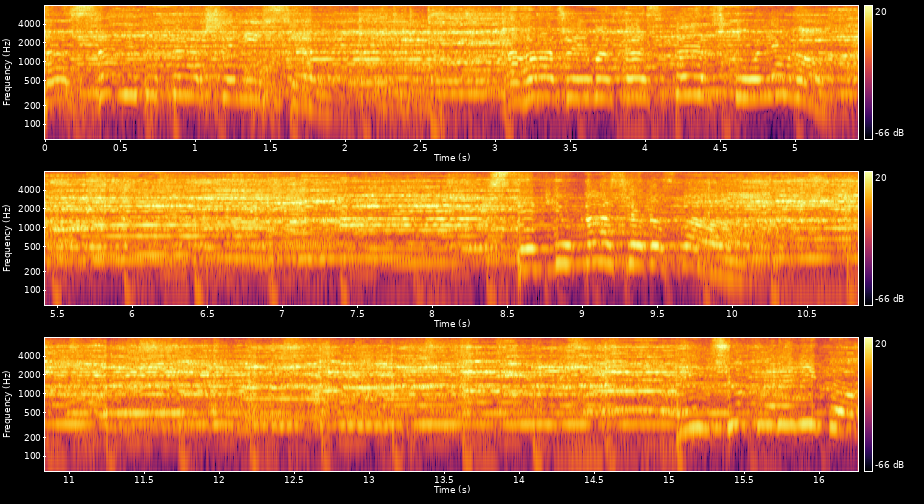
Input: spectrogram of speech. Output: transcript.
За зайняте перше місце нагороджуємо Касперську Оляну. Степ'юка Святослава. Пінчук Вероніко.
